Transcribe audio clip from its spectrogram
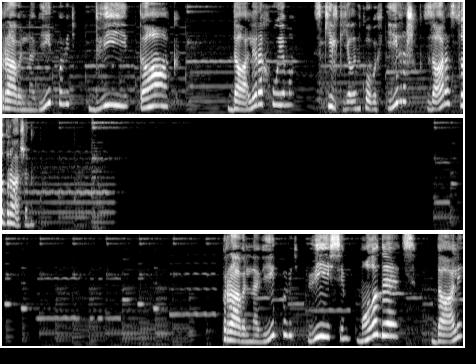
Правильна відповідь дві. Так. Далі рахуємо, скільки ялинкових іграшок зараз зображено. Правильна відповідь вісім. Молодець. Далі.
